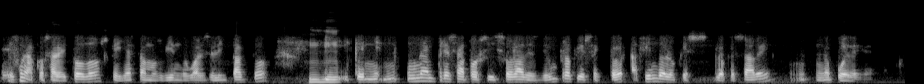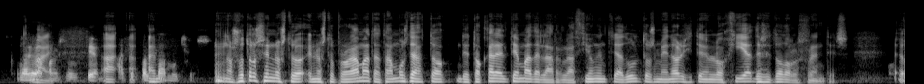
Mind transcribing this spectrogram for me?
es una cosa de todos, que ya estamos viendo cuál es el impacto, Ujú. y que ni- una empresa por sí sola, desde un propio sector, haciendo lo que, lo que sabe, no puede, no le va a Vale. poner solución. Ah, Hace ah, falta ah, muchos. Nosotros en nuestro, en nuestro programa tratamos de, to- de tocar el tema de la relación entre adultos, menores y tecnología desde todos los frentes. Eh,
